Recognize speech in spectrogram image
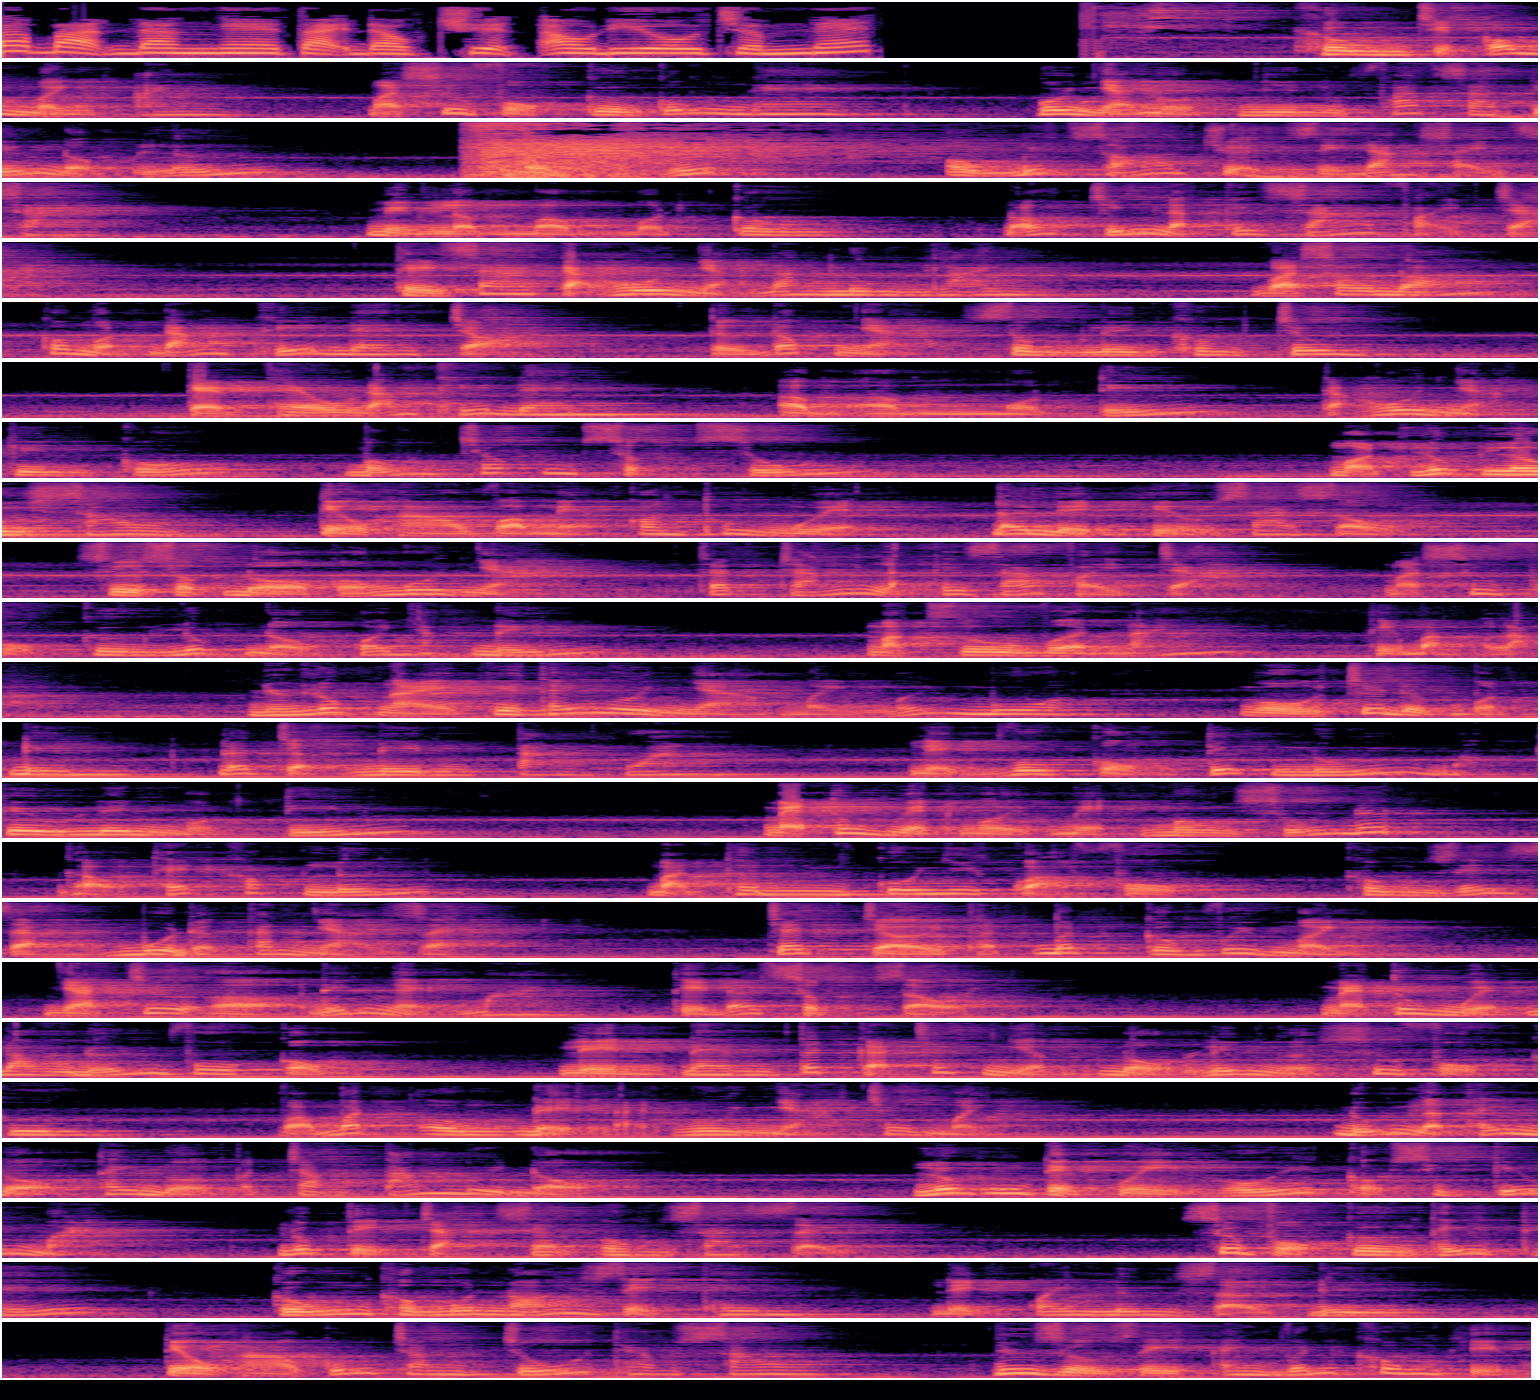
Các bạn đang nghe tại đọc chuyện audio.net Không chỉ có mình anh mà sư phụ Cương cũng nghe. Ngôi nhà đột nhiên phát ra tiếng động lớn. Ông biết, ông biết rõ chuyện gì đang xảy ra. Miệng lẩm bẩm một câu, đó chính là cái giá phải trả. Thì ra cả ngôi nhà đang lung lay và sau đó có một đám khí đen tròn từ đốc nhà xung lên không trung. Kèm theo đám khí đen, ầm ầm một tiếng, cả ngôi nhà kiên cố bỗng chốc sụp xuống. Một lúc lâu sau, Tiểu Hào và mẹ con Thu Nguyệt đã liền hiểu ra rồi, sự sụp đổ của ngôi nhà chắc chắn là cái giá phải trả mà sư phụ Cương lúc đầu có nhắc đến. Mặc dù vừa nãy thì bằng lòng, nhưng lúc này khi thấy ngôi nhà mình mới mua, ngủ chưa được một đêm đã trở nên tăng hoang, liền vô cùng tiếc nuối mà kêu lên một tiếng. Mẹ Thu Nguyệt ngồi bệt mông xuống đất, gào thét khóc lớn. Bản thân cô nhi quả phụ không dễ dàng mua được căn nhà rẻ. Trách trời thật bất công với mình, nhà chưa ở đến ngày mai thì đã sụp rồi. Mẹ Thu Nguyệt đau đớn vô cùng, liền đem tất cả trách nhiệm đổ lên người sư phụ Cương và bắt ông để lại ngôi nhà cho mình. Đúng là thái độ thay đổi 180 độ. Lúc thì quỳ gối cầu xin cứu mạng, lúc thì chặt xem ông ra dậy. Sư phụ Cương thấy thế, cũng không muốn nói gì thêm, liền quay lưng rời đi. Tiểu Hào cũng chăm chú theo sau, nhưng dù gì anh vẫn không hiểu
